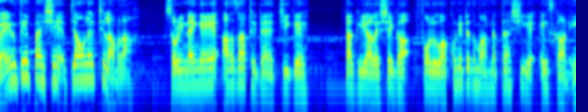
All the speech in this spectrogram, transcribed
မန်ယူသင်းပိုင်ရှင်အပြောင်းလဲဖြစ်လာမလားဆိုရီနိုင်ငံရဲ့အားကစားထိပ်တန်းအကြီးအကဲတာကီယာလက်ရှိတ်က follower 9.2တန်းရှိတဲ့ Ace ကနေ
